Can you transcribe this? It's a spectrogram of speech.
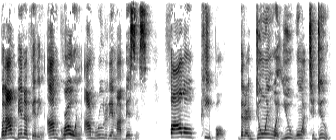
But I'm benefiting, I'm growing, I'm rooted in my business. Follow people that are doing what you want to do.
